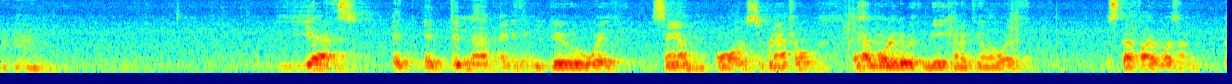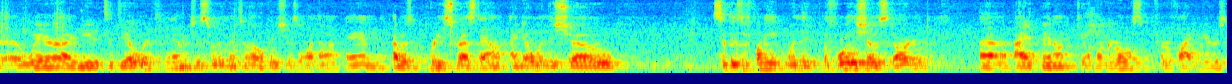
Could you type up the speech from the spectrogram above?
yes. It, it didn't have anything to do with Sam or Supernatural. It had more to do with me kind of dealing with stuff I wasn't aware I needed to deal with, you know, just sort of mental health issues and whatnot. And I was pretty stressed out. I know when the show, so there's a funny, when the, before the show started, uh, I had been on Gilmore Girls for five years.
